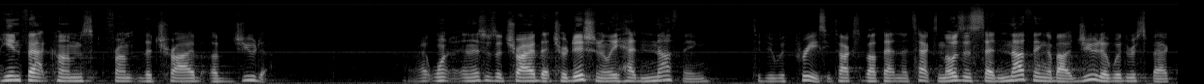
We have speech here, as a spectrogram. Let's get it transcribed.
He, in fact, comes from the tribe of Judah. All right? One, and this was a tribe that traditionally had nothing to do with priests. He talks about that in the text. Moses said nothing about Judah with respect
